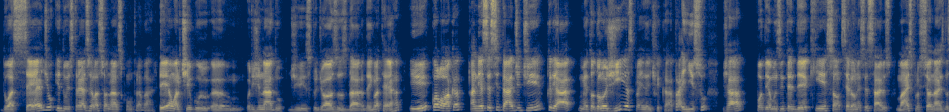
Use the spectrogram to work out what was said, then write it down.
do assédio e do estresse relacionados com o trabalho. É um artigo um, originado de estudiosos da, da Inglaterra e coloca a necessidade de criar metodologias para identificar. Para isso, já podemos entender que são, serão necessários mais profissionais no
